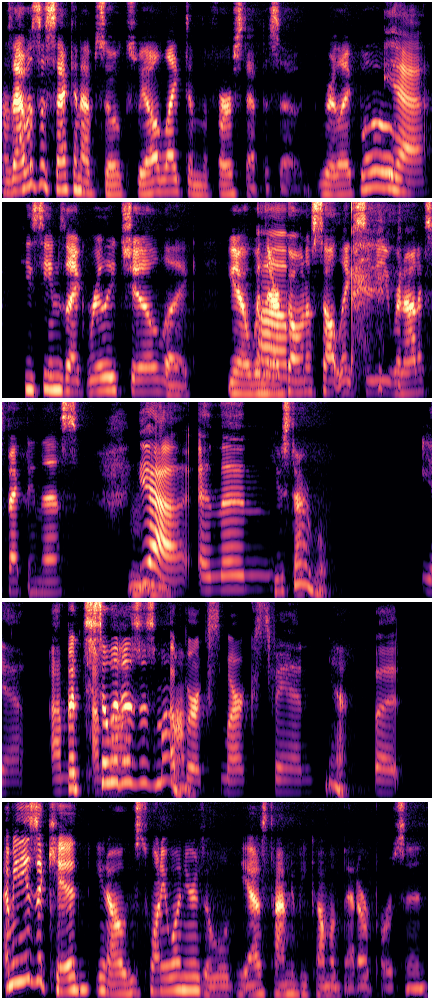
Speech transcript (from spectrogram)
Well, that was the second episode because we all liked him the first episode. We were like, whoa, yeah, he seems like really chill. Like, you know, when they're Um, going to Salt Lake City, we're not expecting this. Mm-mm. yeah, and then He was terrible. yeah, I'm, But I'm so it is his a mom. Brooks Marks fan, Yeah. but I mean, he's a kid. You know, he's 21 years old. He has time to become a better person.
